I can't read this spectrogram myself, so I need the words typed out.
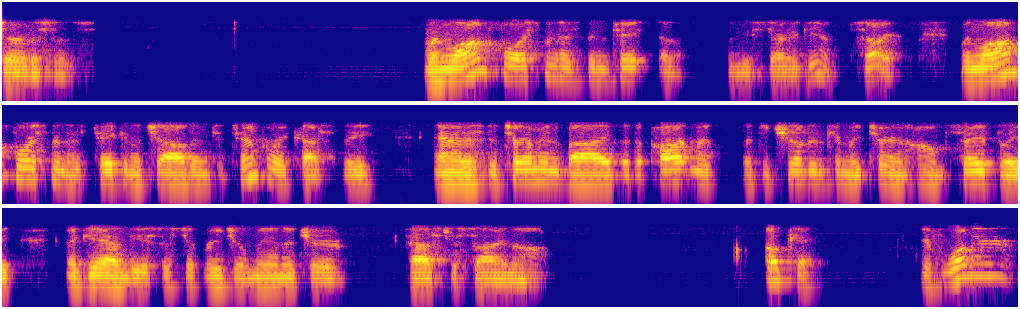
services. When law enforcement has been taken, oh, uh, let me start again. Sorry. When law enforcement has taken a child into temporary custody and it is determined by the department that the children can return home safely, again, the assistant regional manager has to sign on. Okay. If one or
